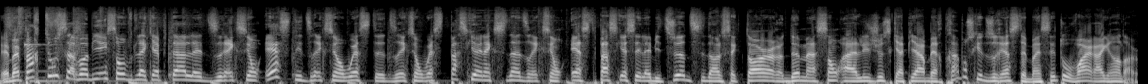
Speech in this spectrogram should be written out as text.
Eh bien, partout, ça va bien, sauf de la capitale, direction Est et direction Ouest. Direction Ouest parce qu'il y a un accident, direction Est parce que c'est l'habitude. C'est dans le secteur de Masson à aller jusqu'à Pierre-Bertrand. Pour ce qui est du reste, eh ben, c'est ouvert à grandeur.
